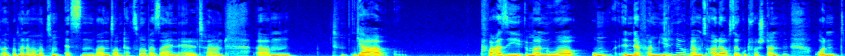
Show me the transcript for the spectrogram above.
also bei meiner Mama zum Essen, waren sonntags immer bei seinen Eltern. Ähm, ja, quasi immer nur um in der Familie und wir haben uns alle auch sehr gut verstanden und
